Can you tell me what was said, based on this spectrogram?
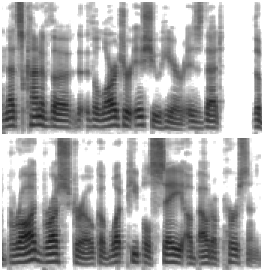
And that's kind of the, the, larger issue here is that the broad brushstroke of what people say about a person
